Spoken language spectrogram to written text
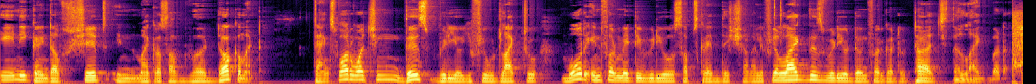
any kind of shapes in Microsoft Word document. Thanks for watching this video. If you would like to more informative videos, subscribe this channel. If you like this video don't forget to touch the like button.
